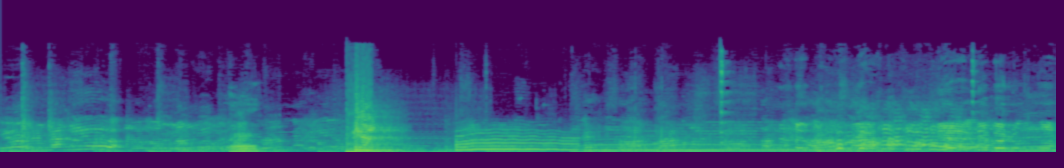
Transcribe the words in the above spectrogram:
berenang yuk Hah? eh salah tangan salah tangan dia dia baru ngeh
